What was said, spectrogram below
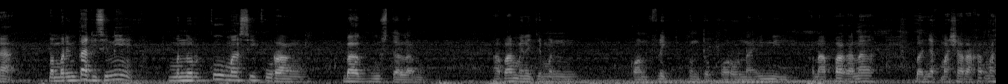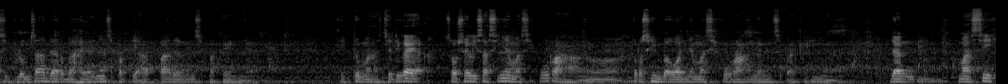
Nah pemerintah di sini menurutku masih kurang bagus dalam apa manajemen konflik untuk corona ini. Kenapa? Karena banyak masyarakat masih belum sadar bahayanya seperti apa dan lain sebagainya. Gitu mas. Jadi kayak sosialisasinya masih kurang terus himbauannya masih kurang dan lain sebagainya. Dan masih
